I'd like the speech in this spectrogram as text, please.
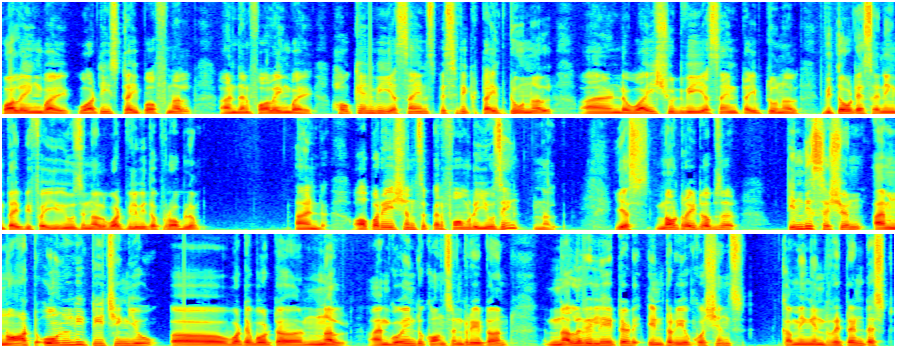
following by what is type of null and then following by how can we assign specific type to null and why should we assign type to null without assigning type if I use null what will be the problem and operations performed using null. Yes, now try to observe in this session I am not only teaching you uh, what about uh, null, I am going to concentrate on null related interview questions coming in written test,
